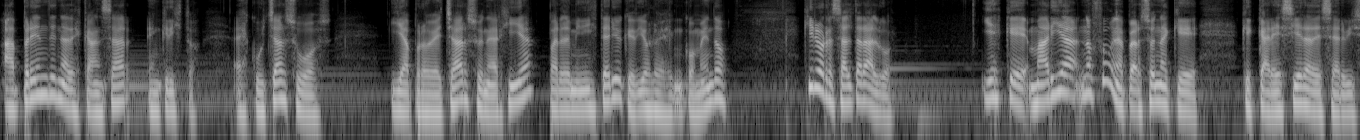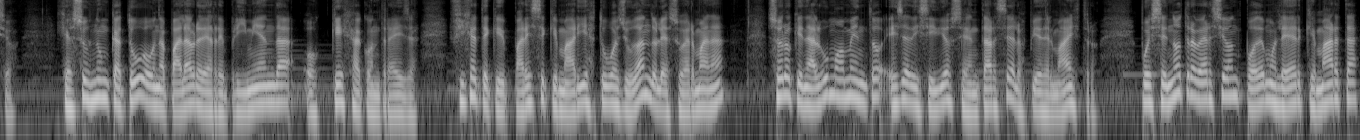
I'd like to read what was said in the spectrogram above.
aprenden a descansar en Cristo, a escuchar su voz y aprovechar su energía para el ministerio que Dios les encomendó. Quiero resaltar algo, y es que María no fue una persona que, careciera de servicio. Jesús nunca tuvo una palabra de reprimienda o queja contra ella. Fíjate que parece que María estuvo ayudándole a su hermana solo que en algún momento ella decidió sentarse a los pies del maestro, pues en otra versión podemos leer que Marta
